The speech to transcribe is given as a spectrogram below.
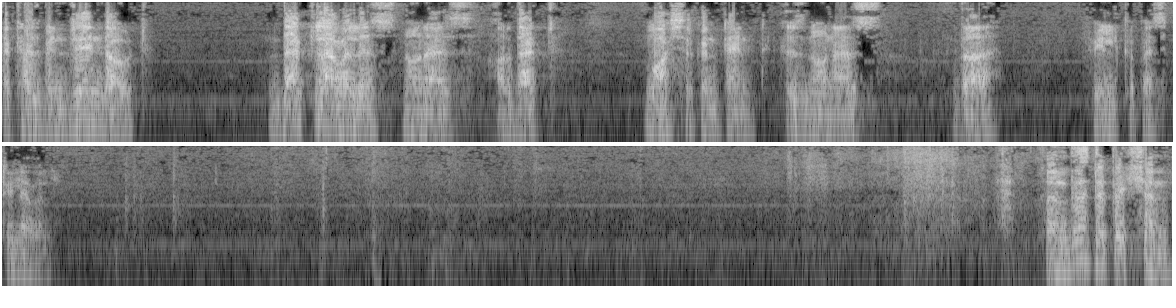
it has been drained out, that level is known as, or that moisture content is known as the field capacity level. So in this depiction,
